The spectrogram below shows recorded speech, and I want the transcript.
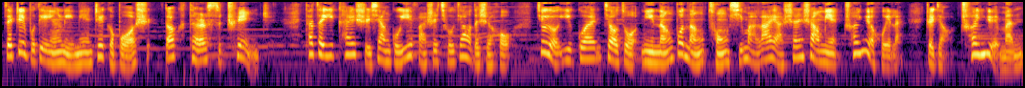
在这部电影里面，这个博士 Doctor Strange。他在一开始向古一法师求教的时候，就有一关叫做“你能不能从喜马拉雅山上面穿越回来”，这叫穿越门。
